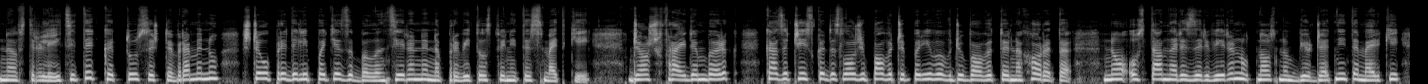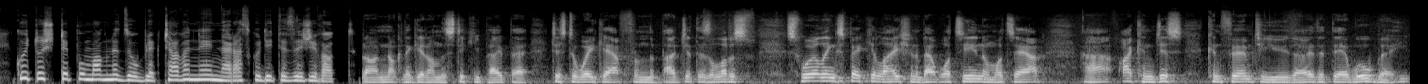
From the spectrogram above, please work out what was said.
на австралийците, като същевременно ще определи пътя за балансиране на правителствените сметки. Джош Фрайденбърг каза, че иска да сложи повече пари в джобовете на хората, но остана резервиран относно бюджетните мерки, които ще помогнат за облегчаване на разходите за живот. Swirling speculation confirm to you, though, that there will be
